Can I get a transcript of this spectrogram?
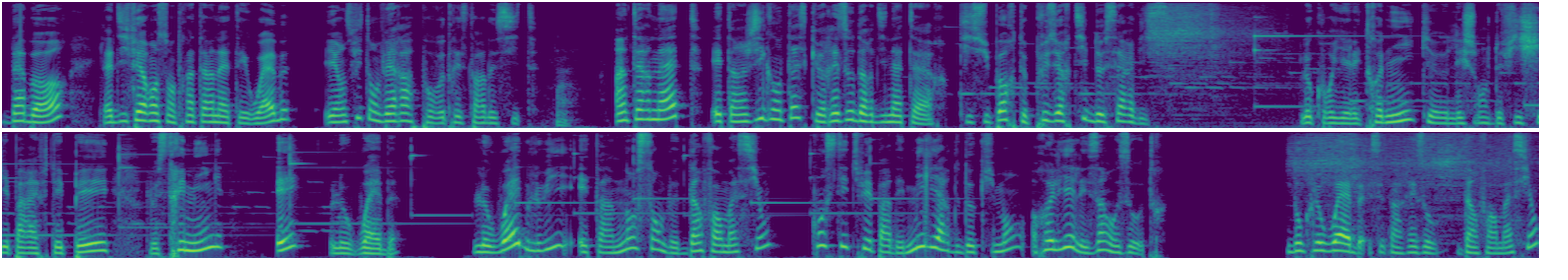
D'abord, la différence entre Internet et Web, et ensuite on verra pour votre histoire de site. Ouais. Internet est un gigantesque réseau d'ordinateurs qui supporte plusieurs types de services. Le courrier électronique, l'échange de fichiers par FTP, le streaming et le web. Le web, lui, est un ensemble d'informations constitué par des milliards de documents reliés les uns aux autres. Donc le web, c'est un réseau d'informations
